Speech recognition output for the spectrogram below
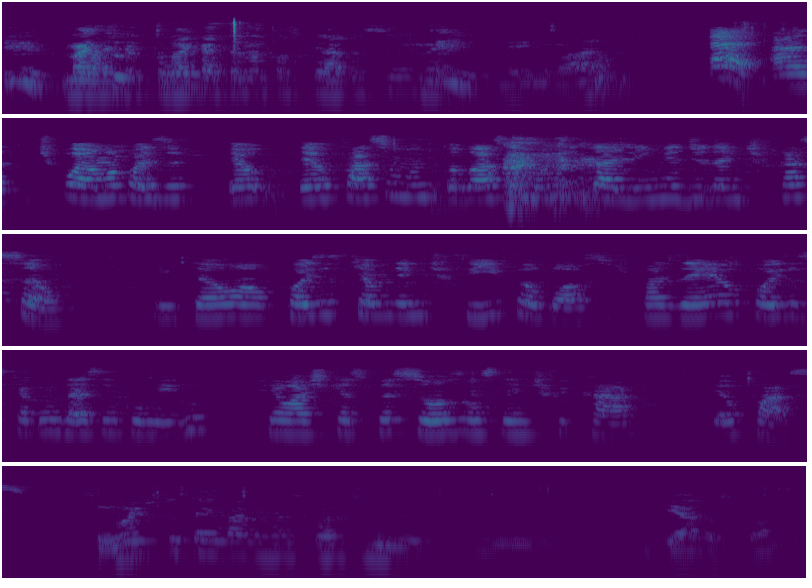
Mas tu, tu, vai catando as tuas piadas assim, meio, meio no ar. É, a- tipo, é uma coisa. Eu, eu faço muito. Eu gosto muito da linha de identificação. Então, coisas que eu me identifico, eu gosto de fazer, ou coisas que acontecem comigo, que eu acho que as pessoas vão se identificar, eu faço. Hoje tu tem mais ou menos quantos minutos de, de piadas prontas?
